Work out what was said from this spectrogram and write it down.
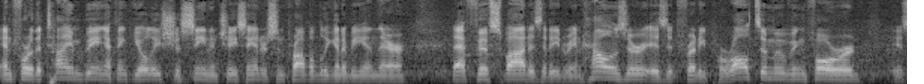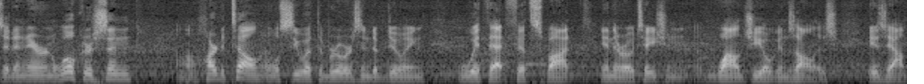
And for the time being, I think Jhoulys Chacin and Chase Anderson probably going to be in there. That fifth spot, is it Adrian Houser? Is it Freddy Peralta moving forward? Is it an Aaron Wilkerson? Uh, hard to tell, and we'll see what the Brewers end up doing with that fifth spot in their rotation while Gio Gonzalez is out.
